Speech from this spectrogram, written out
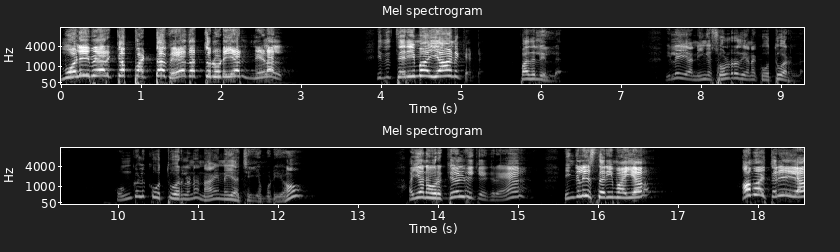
மொழிபெயர்க்கப்பட்ட வேதத்தினுடைய நிழல். இது தெரியுமா ஐயான்னு கேட்டேன். பதில் இல்லை. இல்லையா நீங்கள் சொல்கிறது எனக்கு ஒத்து வரல. உங்களுக்கு ஒத்து வரலன்னா நான் என்னையா செய்ய முடியும்? ஐயா நான் ஒரு கேள்வி கேட்குறேன். இங்கிலீஷ் தெரியுமா ஐயா? ஆமாம் தெரியும் ஐயா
